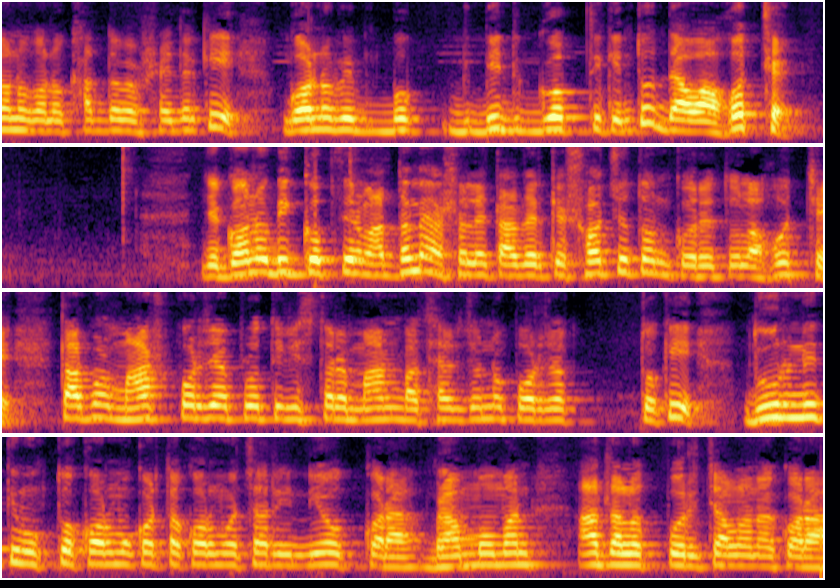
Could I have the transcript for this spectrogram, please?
জনগণ খাদ্য ব্যবসায়ীদের কি গণবিজ্ঞপ্তি কিন্তু দেওয়া হচ্ছে। যে গণবিজ্ঞপ্তির মাধ্যমে আসলে তাদেরকে সচেতন করে তোলা হচ্ছে। তারপর মাঠ পর্যায়ে প্রতি স্তরে মান বাছাইয়ের জন্য পর্যাপ্ত কি? দুর্নীতিমুক্ত কর্মকর্তা, কর্মচারী নিয়োগ করা, ভ্রাম্যমাণ আদালত পরিচালনা করা,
